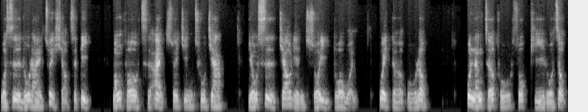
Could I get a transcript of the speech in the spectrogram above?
我是如来最小之弟，蒙佛慈爱，虽今出家，由是交联，所以多闻，未得无漏，不能折伏说毗罗咒，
